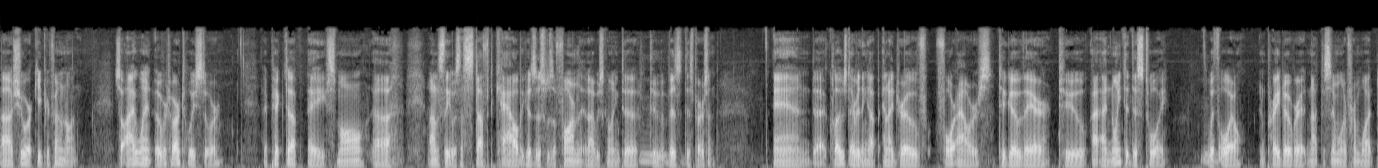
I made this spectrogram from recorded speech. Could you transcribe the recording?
uh, Sure, keep your phone on. So I went over to our toy store. I picked up a small, uh, honestly, it was a stuffed cow because this was a farm that I was going to, to visit this person and uh, closed everything up. And I drove four hours to go there to. I anointed this toy with oil and prayed over it, not dissimilar from what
